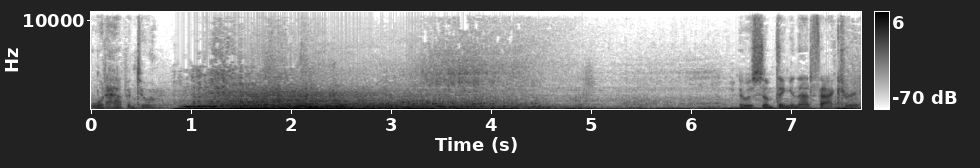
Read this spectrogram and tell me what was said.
What happened to him? There was something in that factory.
